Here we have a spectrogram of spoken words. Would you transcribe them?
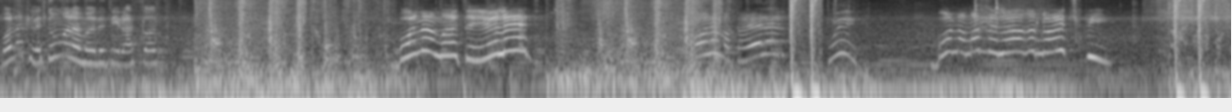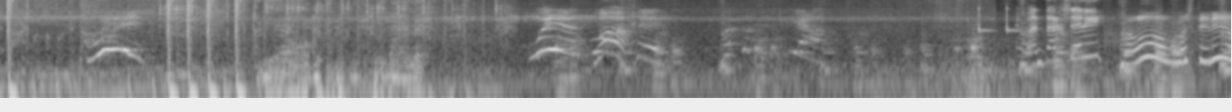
בואנה, קלטו מה למדתי לעשות. בואנה, מה אתה ילד? ירד לו HP? וואי. וואי, מה? מה אתה מופיע? הבנת אח שלי? ברור, משתינים.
